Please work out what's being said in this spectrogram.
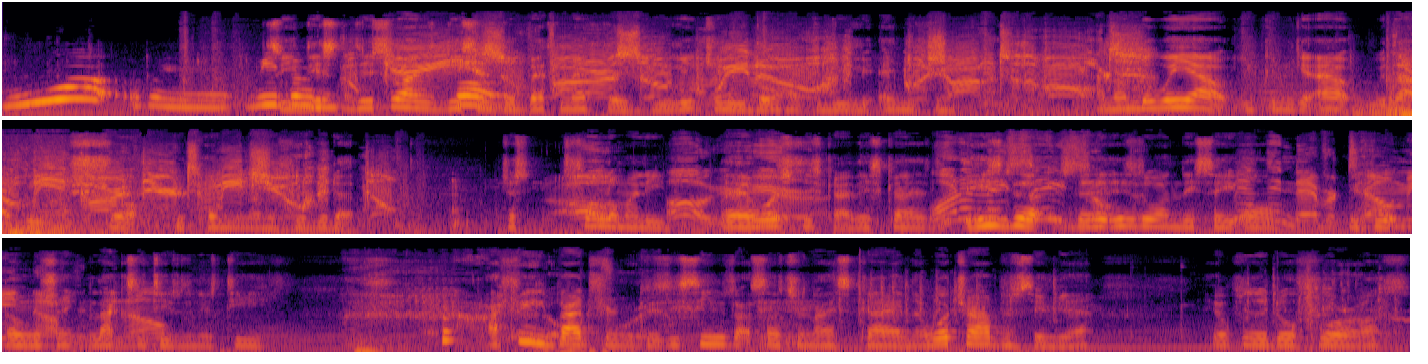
What? Wait, we See, don't- this this why this is the best method. You literally don't have to do anything. on to the vault. And on the way out, you can get out without being shot, depending on meet if you're good at. Don't Just follow my lead. oh, yeah, you're watch here. this guy. This guy. He's the, the he's the one they say. Man, Oh, they never we tell put me double nothing, strength you know? in his tea. I feel bad for him because he seems like such a nice guy. And then watch what happens to him. Yeah, he opens the door for us.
